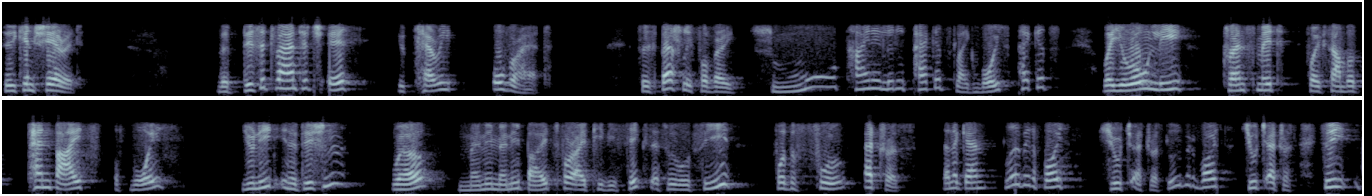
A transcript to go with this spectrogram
So you can share it. The disadvantage is you carry overhead. So especially for very small, tiny little packets like voice packets, where you only transmit, for example, 10 bytes of voice, you need in addition, well, many, many bytes for IPv6, as we will see, for the full address. Then again, a little bit of voice, huge address, a little bit of voice, huge address. So it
